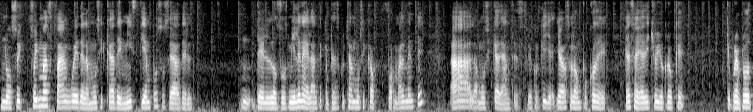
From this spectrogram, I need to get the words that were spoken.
no soy, soy más fan, güey, de la música de mis tiempos, o sea, del de los 2000 en adelante que empecé a escuchar música formalmente a la música de antes. Yo creo que ya, ya hemos hablado un poco de, ya les había dicho, yo creo que, que por ejemplo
